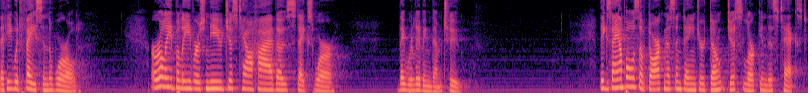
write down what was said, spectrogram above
that he would face in the world. Early believers knew just how high those stakes were. They were living them too. The examples of darkness and danger don't just lurk in this text,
